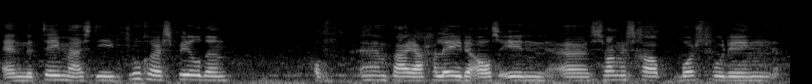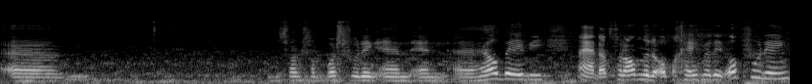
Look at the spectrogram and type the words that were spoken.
En de thema's die vroeger speelden, of eh, een paar jaar geleden, als in uh, zwangerschap, borstvoeding, uh, zwangerschap, borstvoeding en, en uh, huilbaby. Nou ja, dat veranderde op een gegeven moment in opvoeding.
